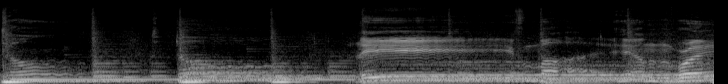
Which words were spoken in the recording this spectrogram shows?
don't, don't leave my embrace.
